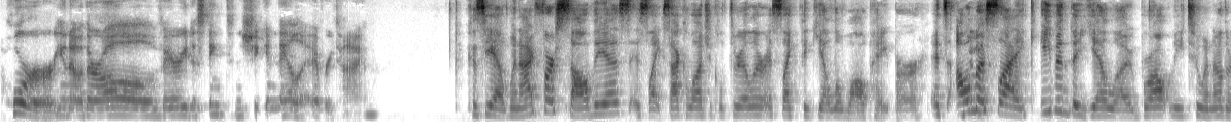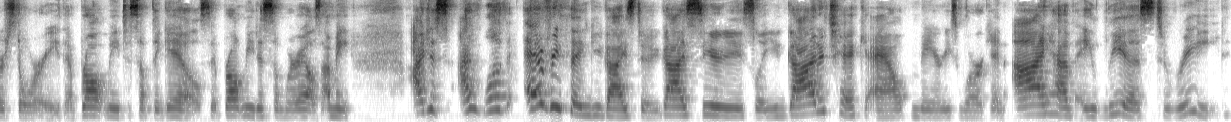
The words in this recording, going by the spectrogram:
horror you know? They're all very distinct and she can nail it every time because yeah, when I first saw this, it's like psychological thriller. It's like the yellow wallpaper. It's almost like even the yellow brought me to another story that brought me to something else. It brought me to somewhere else. I mean, I just I love everything you guys do. Guys, seriously, you got to check out Mary's work and I have a list to read.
